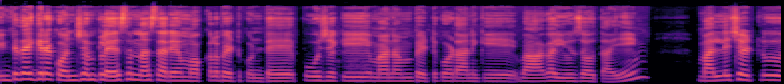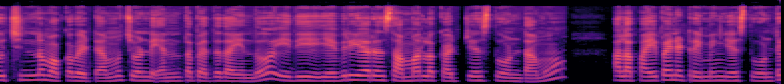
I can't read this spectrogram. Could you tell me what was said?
ఇంటి దగ్గర కొంచెం ప్లేస్ ఉన్నా సరే మొక్కలు పెట్టుకుంటే పూజకి మనం పెట్టుకోవడానికి బాగా యూజ్ అవుతాయి. మల్లె చెట్లు చిన్న మొక్క పెట్టాము. చూడండి ఎంత పెద్దదైందో ఇది ఎవ్రీ ఇయర్ సమ్మర్లో కట్ చేస్తూ ఉంటాము. అలా పై పైన ట్రిమ్మింగ్ చేస్తూ ఉంటే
